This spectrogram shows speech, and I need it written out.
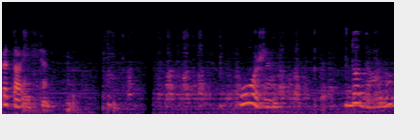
питається. Кожен доданок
